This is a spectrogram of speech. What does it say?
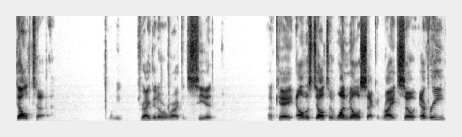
Delta. Let me drag that over where I can see it. Okay, Elements Delta, one millisecond, right? So every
